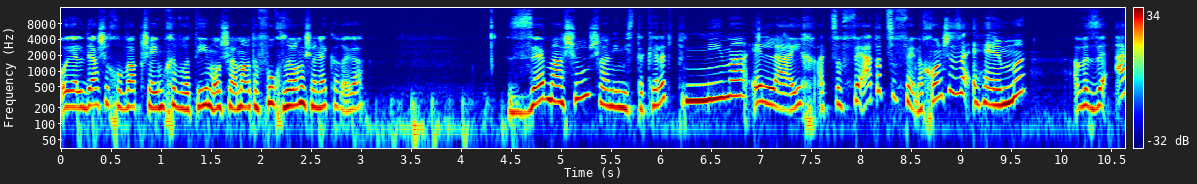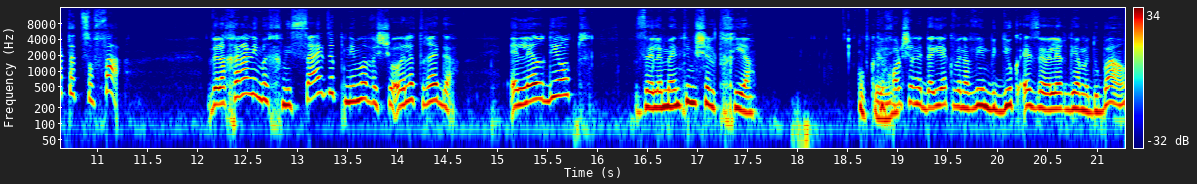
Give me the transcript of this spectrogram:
או ילדה שחווה קשיים חברתיים, או שאמרת הפוך, זה לא משנה כרגע, זה משהו שאני מסתכלת פנימה אלייך, הצופה, את הצופה, נכון שזה הם, אבל זה את הצופה. ולכן אני מכניסה את זה פנימה ושואלת, רגע, אלרגיות זה אלמנטים של דחייה. אוקיי. ככל שנדייק ונבין בדיוק איזה אלרגיה מדובר,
